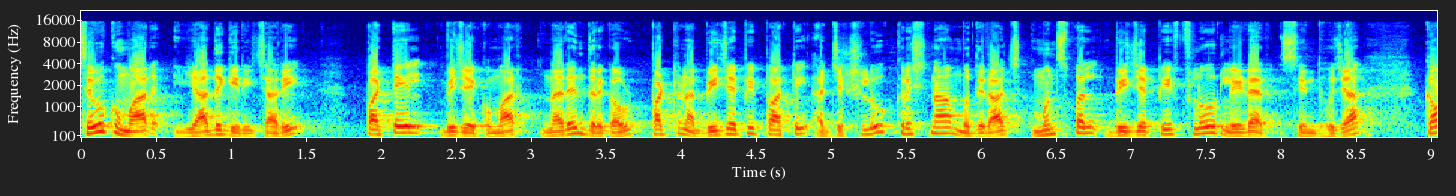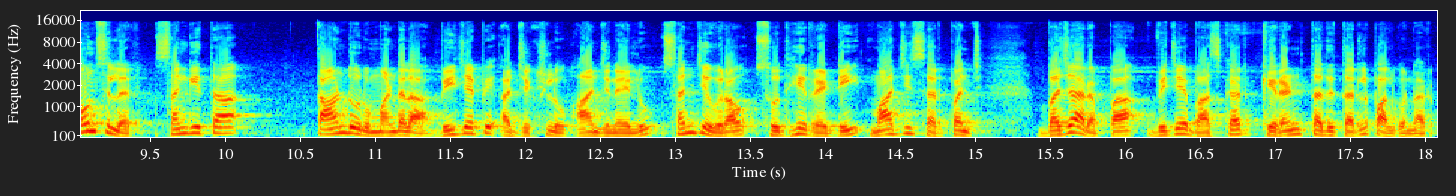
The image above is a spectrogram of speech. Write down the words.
శివకుమార్ యాదగిరిచారి పటేల్ విజయ్ కుమార్ నరేంద్ర గౌడ్ పట్టణ బీజేపీ పార్టీ అధ్యక్షులు Krishna Mudiraj municipal BJP floor leader Sindhuja councillor Sangeetha Tandur మండల బీజేపీ అధ్యక్షులు ఆంజనేయులు సంజీవరావు సుధీర్ రెడ్డి మాజీ సర్పంచ్ బజారప్ప విజయ్ భాస్కర్ కిరణ్ తదితరులు పాల్గొన్నారు.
